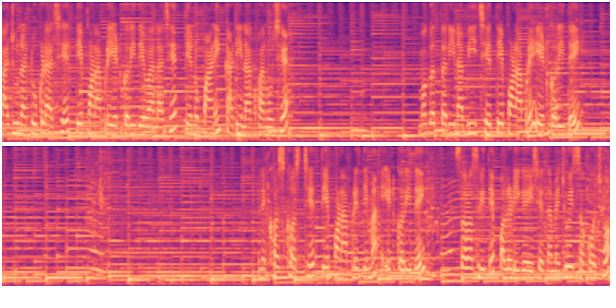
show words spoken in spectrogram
કાજુના ટુકડા છે તે પણ આપણે એડ કરી દેવાના છે. તેનું પાણી કાઢી નાખવાનું છે. મગજતરીના બી છે તે પણ આપણે એડ કરી દઈ. અને ખસખસ છે તે પણ આપણે તેમાં એડ કરી દઈ. સરસ રીતે પલળી ગઈ છે, તમે જોઈ શકો છો.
